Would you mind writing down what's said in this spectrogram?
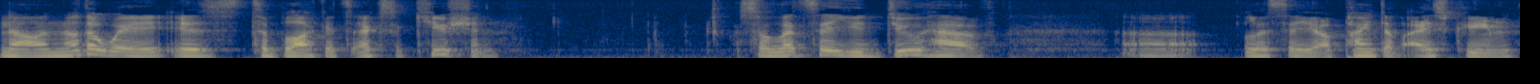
Now another way is to block its execution. So let's say you do have, uh, let's say a pint of ice cream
